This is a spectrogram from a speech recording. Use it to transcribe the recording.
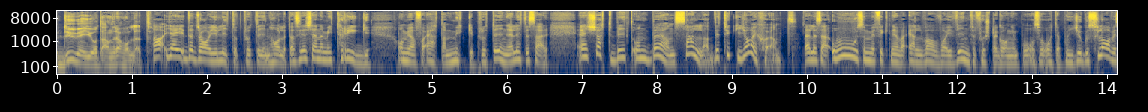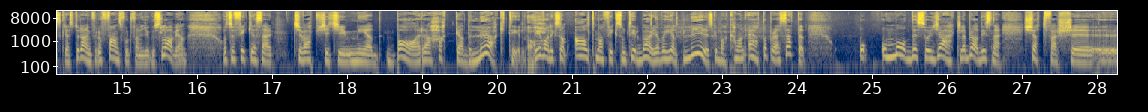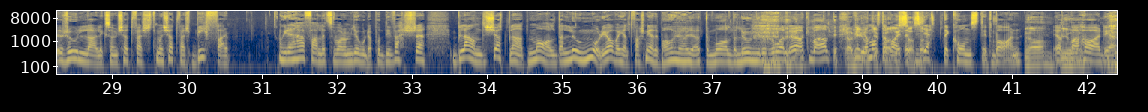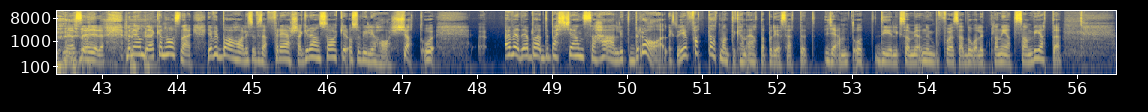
du är ju åt andra hållet. Ja, jag, det drar ju lite åt proteinhållet. Alltså jag känner mig trygg om jag får äta mycket protein. Jag är lite så här, en köttbit och en bönsallad, det tycker jag är skönt. Eller så här, oh, som jag fick när jag var 11 och var i Wien för första gången på, och så åt jag på en jugoslavisk restaurang, för då fanns fortfarande Jugoslavien. Och så fick jag så här cevapcici med bara hackad lök till. Det var liksom allt man fick som tillbehör. Jag var helt lyrisk. Jag bara, kan man äta på det här sättet? Och, och mådde så jäkla bra. Det är såna här köttfärsrullar, liksom, köttfärs, små köttfärsbiffar. Och I det här fallet så var de gjorda på diverse blandkött, bland annat malda lungor. Jag var helt fascinerad. Bara, "Åh, jag äter malda lungor och rå lök. Bara allt. Ja, jag måste ha varit ett jättekonstigt barn. Ja, jag jo. bara hör det när jag säger det. Men ändå, jag kan ha sån här, jag vill bara ha liksom så fräscha grönsaker och så vill jag ha kött. Och, jag vet, jag bara, det bara känns så härligt bra. Liksom. Jag fattar att man inte kan äta på det sättet jämt och att det är liksom, nu får jag så här dåligt planetsamvete.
